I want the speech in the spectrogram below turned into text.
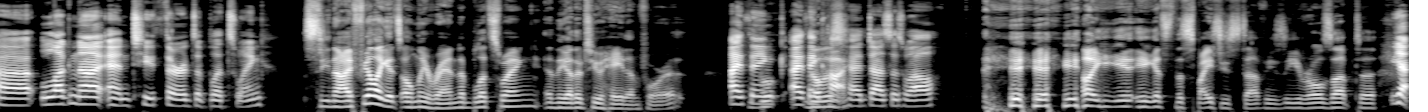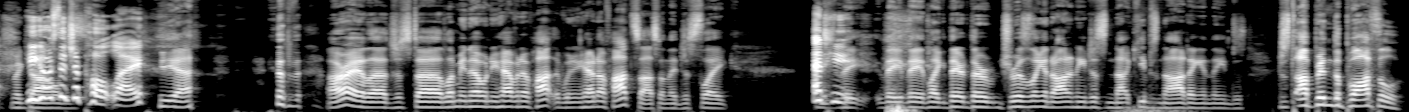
Uh, Lugna and two thirds of Blitzwing. See, now I feel like it's only random Blitzwing, and the other two hate him for it. I think I think just- Hothead does as well. like he, he gets the spicy stuff. He's he rolls up to Yeah, he goes to McDonald's. Chipotle. yeah. All right, uh, just uh, let me know when you have enough hot when you have enough hot sauce, and they just like And he- they, they they like they're they're drizzling it on, and he just not, keeps nodding, and they just just up in the bottle,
